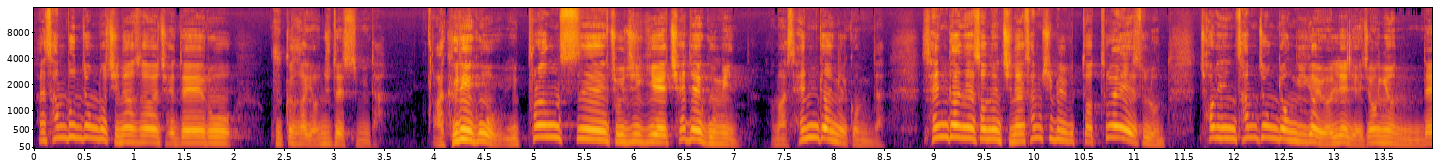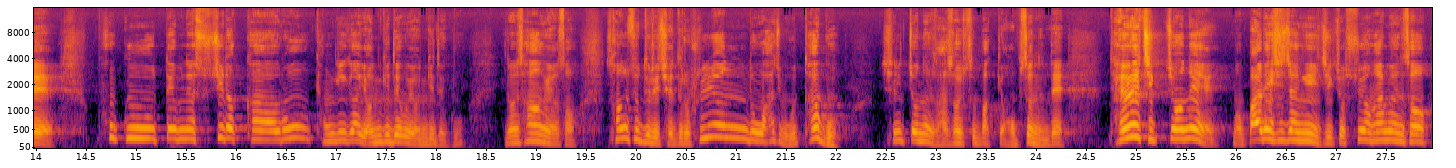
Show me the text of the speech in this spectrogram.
한 3분 정도 지나서 제대로 국가가 연주됐습니다. 아 그리고 이 프랑스 조직의 최대 고민 아마 센강일 겁니다. 센강에서는 지난 30일부터 트라이애슬론 철인 3종 경기가 열릴 예정이었는데 폭우 때문에 수질 악화로 경기가 연기되고 연기되고 이런 상황이어서 선수들이 제대로 훈련도 하지 못하고 실전을 나설 수밖에 없었는데 대회 직전에 뭐 파리 시장이 직접 수영하면서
